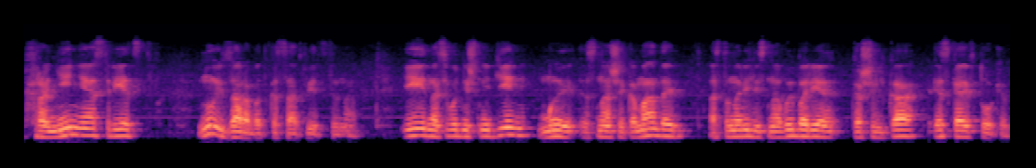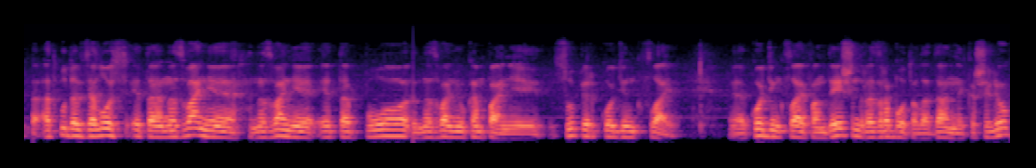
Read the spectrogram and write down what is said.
хранения средств, ну и заработка соответственно. И на сегодняшний день мы с нашей командой остановились на выборе кошелька SKF Token. Откуда взялось это название? Название это по названию компании Super Coding Fly. Э, Coding Fly Foundation разработала данный кошелек.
